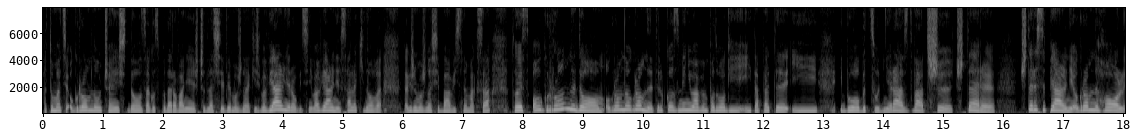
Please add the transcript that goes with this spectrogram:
a tu macie ogromną część do zagospodarowania jeszcze dla siebie. Można jakieś bawialnie robić, nie bawialnie, sale kinowe, także można się bawić na maksa. To jest ogromny dom, ogromny, ogromny, tylko zmieniłabym podłogi i tapety i, i byłoby cudnie. Raz, dwa, trzy, cztery. Cztery sypialnie, ogromny hol,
